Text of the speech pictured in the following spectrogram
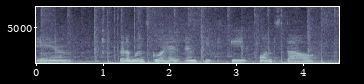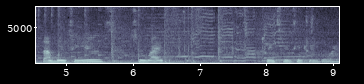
and then i'm going to go ahead and pick a font style that i'm going to use to write 2020 dream board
